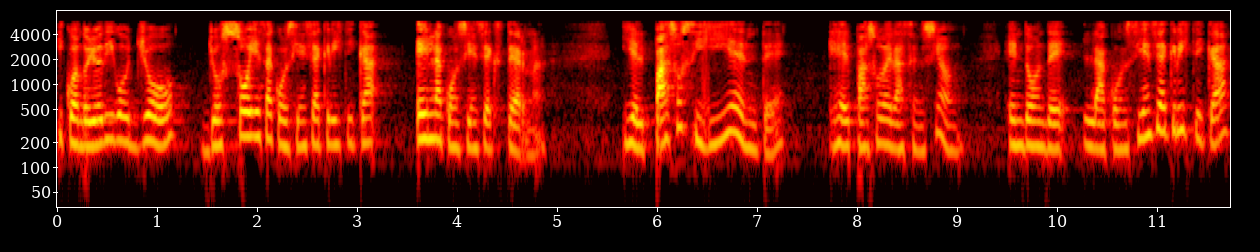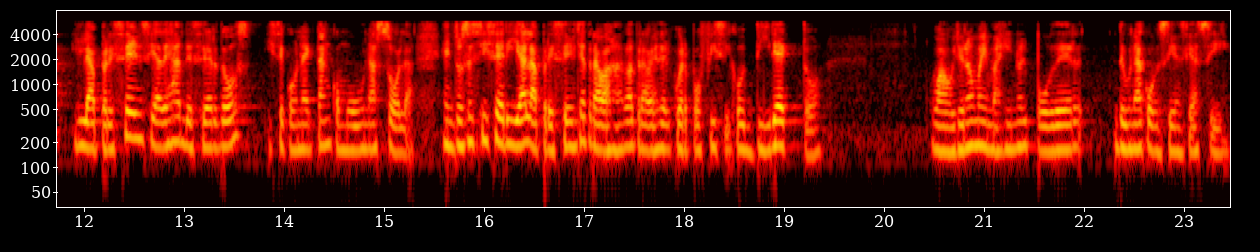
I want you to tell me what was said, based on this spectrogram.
Y cuando yo digo yo, yo soy esa conciencia crística en la conciencia externa. Y el paso siguiente es el paso de la ascensión, en donde la conciencia crística y la presencia dejan de ser dos y se conectan como una sola. Entonces sí sería la presencia trabajando a través del cuerpo físico directo. Wow, yo no me imagino el poder de una conciencia así.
